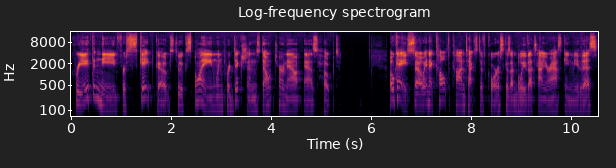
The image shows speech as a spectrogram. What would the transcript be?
create the need for scapegoats to explain when predictions don't turn out as hoped? Okay, so in a cult context, of course, because I believe that's how you're asking me this,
